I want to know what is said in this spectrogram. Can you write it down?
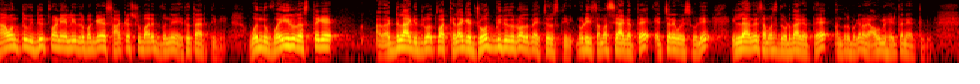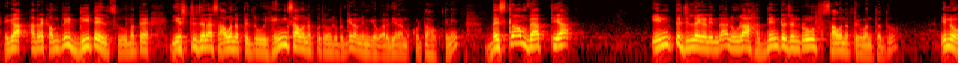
ನಾವಂತೂ ವಿದ್ಯುತ್ ವಾಣಿಯಲ್ಲಿ ಇದ್ರ ಬಗ್ಗೆ ಸಾಕಷ್ಟು ಬಾರಿ ಧ್ವನಿ ಎತ್ತುತ್ತಾ ಇರ್ತೀವಿ. ಒಂದು ವೈರು ರಸ್ತೆಗೆ ಅಡ್ಡಲಾಗಿದ್ರು ಅಥವಾ ಕೆಳಗೆ ಜೋತ್ ಬಿದ್ದಿದ್ರು ಅದನ್ನು ಎಚ್ಚರಿಸ್ತೀವಿ. ನೋಡಿ, ಸಮಸ್ಯೆ ಆಗುತ್ತೆ ಎಚ್ಚರ ವಹಿಸ್ಕೊಳ್ಳಿ ಇಲ್ಲ ಅಂದರೆ ಸಮಸ್ಯೆ ದೊಡ್ಡದಾಗತ್ತೆ ಅದ್ರ ಬಗ್ಗೆ ನಾವು ಯಾವಾಗಲೂ ಹೇಳ್ತಾನೆ ಇರ್ತೀವಿ. ಈಗ ಅದರ ಕಂಪ್ಲೀಟ್ ಡೀಟೇಲ್ಸು ಮತ್ತು ಎಷ್ಟು ಜನ ಸಾವನ್ನಪ್ಪಿದ್ರು, ಹೆಂಗೆ ಸಾವನ್ನಪ್ಪಿದ್ರು ಅನ್ನೋದ್ರ ಬಗ್ಗೆ ನಾನು ನಿಮಗೆ ವರದಿಯನ್ನು ಕೊಡ್ತಾ ಹೋಗ್ತೀನಿ. ಬೆಸ್ಕಾಂ ವ್ಯಾಪ್ತಿಯ ಎಂಟು ಜಿಲ್ಲೆಗಳಿಂದ ನೂರ ಹದಿನೆಂಟು ಜನರು ಸಾವನ್ನಪ್ಪಿರುವಂಥದ್ದು. ಇನ್ನು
